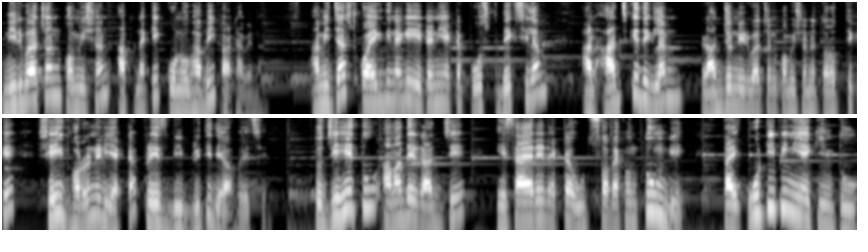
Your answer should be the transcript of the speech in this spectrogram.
নির্বাচন কমিশন আপনাকে কোনোভাবেই পাঠাবে না। আমি জাস্ট কয়েকদিন আগে এটা নিয়ে একটা পোস্ট দেখছিলাম আর আজকে দেখলাম রাজ্য নির্বাচন কমিশনের তরফ থেকে সেই ধরনেরই একটা প্রেস বিবৃতি দেওয়া হয়েছে। তো যেহেতু আমাদের রাজ্যে এসআইআর এর একটা উৎসব এখন তুঙ্গে, তাই ওটিপি নিয়ে কিন্তু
